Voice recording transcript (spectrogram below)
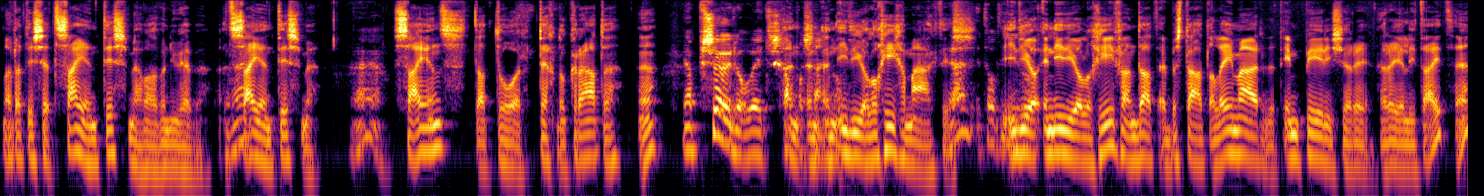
Maar dat is het scientisme wat we nu hebben. Het Ja. scientisme. Science dat door technocraten hè, ja pseudo-wetenschappers een, ideologie gemaakt is. Ideo- een ideologie van dat er bestaat alleen maar het empirische re- realiteit. Hè,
